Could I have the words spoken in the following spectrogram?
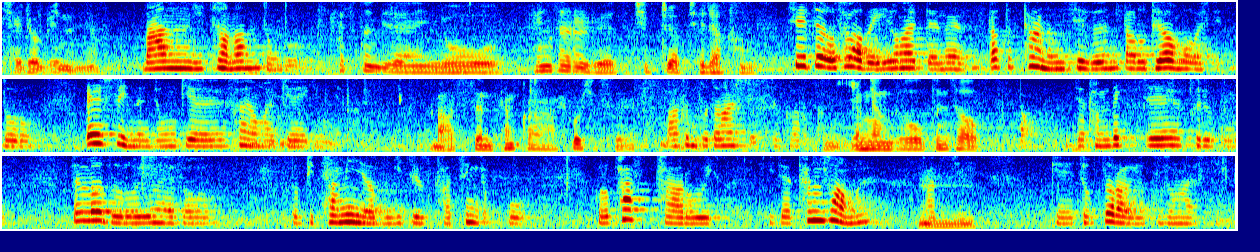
재료비는요? 12,000원 정도. 캡스톤 디자인 요 행사를 위해서 직접 제작한 거. 실제로 사업에 이용할 때는 따뜻한 음식은 따로 데워 먹을 수 있도록 뺄 수 있는 용기를 사용할 계획입니다. 맛은 평가해 보셨어요? 맛은 보장할 수 있을 거라고. 그럼 영양소 분석 이제 단백질 그리고 샐러드로 이용해서 또 비타민이나 무기질도 다 챙겼고 그리고 파스타로 이제 탄수화물까지 이렇게 적절하게 구성하였습니다.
